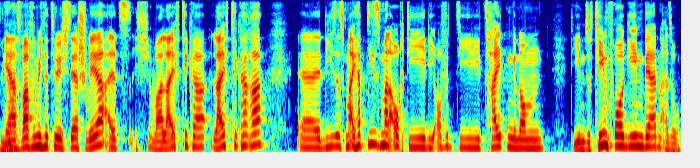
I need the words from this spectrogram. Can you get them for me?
Ja. ja, es war für mich natürlich sehr schwer, als ich war Live-Ticker, Live-Tickerer äh, dieses Mal. Ich habe dieses Mal auch die, die, die, Zeiten genommen, die im System vorgegeben werden. Also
